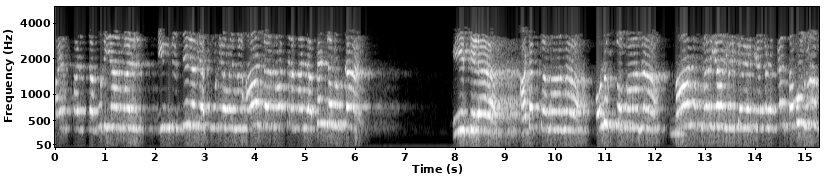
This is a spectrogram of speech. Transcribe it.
பயன்படுத்த முடியாமல் இன்று சீரழியக்கூடியவர்கள் ஆண்கள் மாத்திரமல்ல பெண்களும் தான் வீட்டில அடக்கமாக ஒழுக்கமாக மானம் மரியாதை இருக்க வேண்டிய எங்களுக்கு சமூகம்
